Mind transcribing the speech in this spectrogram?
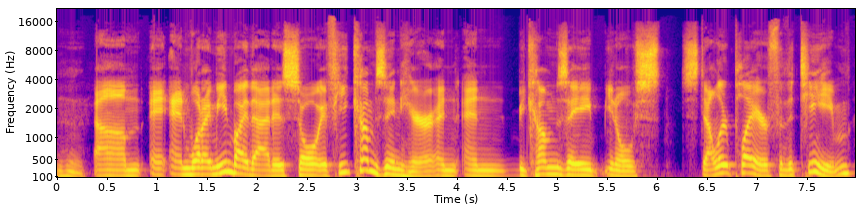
Mm-hmm. Um, and, and, what I mean by that is, so if he comes in here and and becomes a you know stellar player for the team,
